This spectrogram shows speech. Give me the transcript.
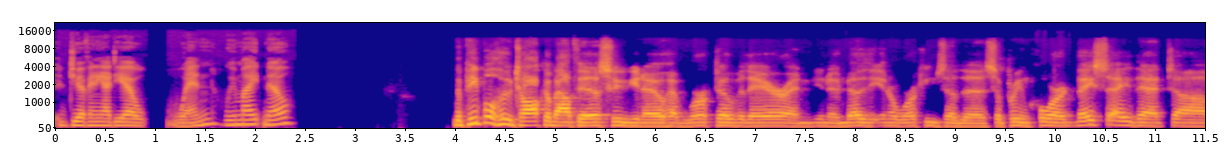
Do you have any idea when we might know the people who talk about this who you know have worked over there and you know know the inner workings of the supreme court they say that uh,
